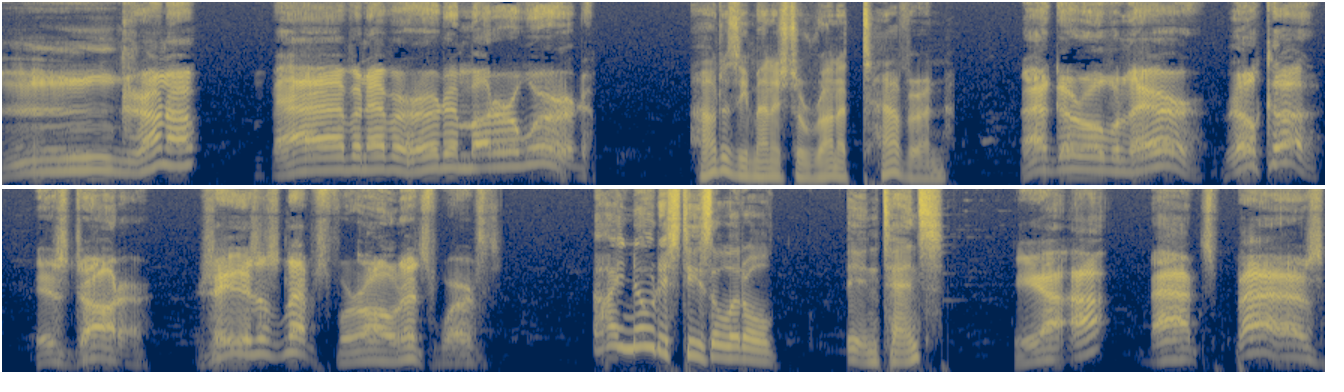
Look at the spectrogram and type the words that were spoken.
Mm, dunno. Haven't ever heard him utter a word. How does he manage to run a tavern? That girl over there, Lilka, his daughter. She is his lips for all it's worth. I noticed he's a little intense. Yeah, that's Baz,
